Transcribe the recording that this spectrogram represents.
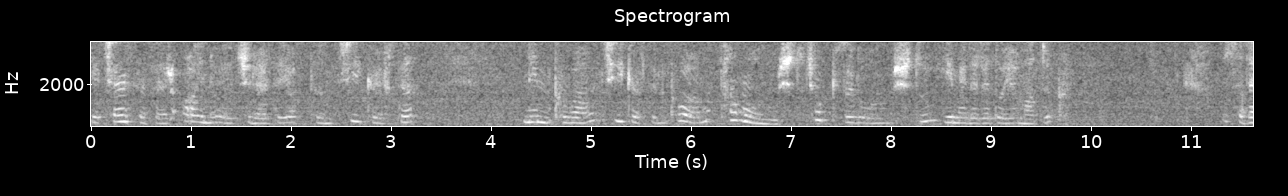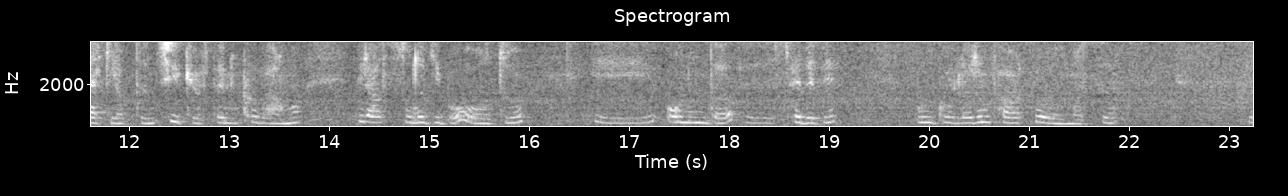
Geçen sefer aynı ölçülerde yaptığım çiğ köftenin kıvamı, çiğ köftenin kıvamı tam olmuştu. Çok güzel olmuştu. Yemelere doyamadık. Bu seferki yaptığım çiğ köftenin kıvamı biraz sulu gibi oldu. Ee, onun da e, sebebi bulgurların farklı olması. Ee,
